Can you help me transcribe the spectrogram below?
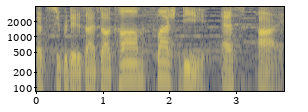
That's superdatascience.com slash DSI.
